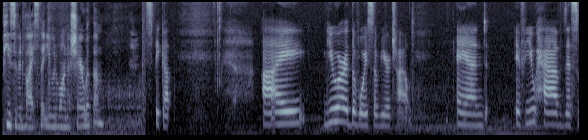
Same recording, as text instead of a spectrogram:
piece of advice that you would want to share with them? speak up. I you are the voice of your child. And if you have this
